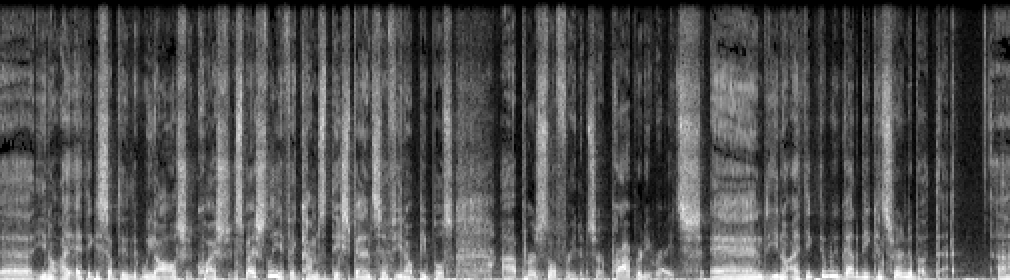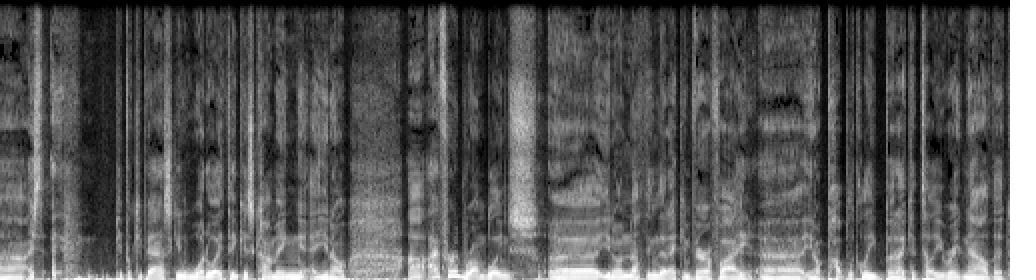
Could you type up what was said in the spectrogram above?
Uh, you know, I, I, think it's something that we all should question, especially if it comes at the expense of you know people's personal freedoms or property rights. And you know, I think that we've got to be concerned about that. Uh, I, people keep asking, what do I think is coming? Uh, you know, uh, I've heard rumblings. Uh, you know, nothing that I can verify. Uh, you know, publicly, but I can tell you right now that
